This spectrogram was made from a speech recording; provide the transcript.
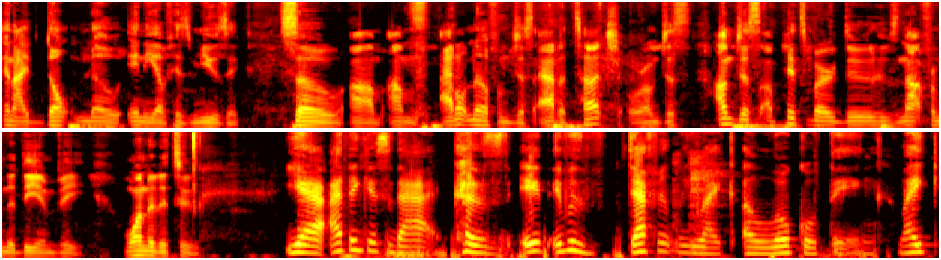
and I don't know any of his music. So um, I'm I don't know if I'm just out of touch or I'm just I'm just a Pittsburgh dude who's not from the DMV. One of the two. Yeah, I think it's that because it it was definitely like a local thing. Like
